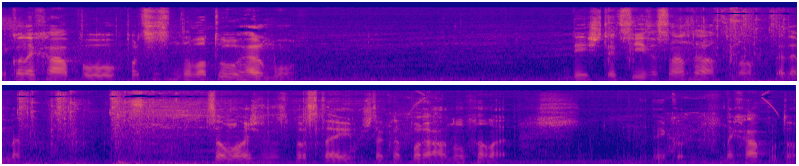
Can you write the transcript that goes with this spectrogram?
jako nechápu, proč jsem dával tu helmu. Když teď si ji zase nandal, no, to je dement. Co, mluvím, že jsem prostej, už takhle po ránu, ale... Jako, nechápu to,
